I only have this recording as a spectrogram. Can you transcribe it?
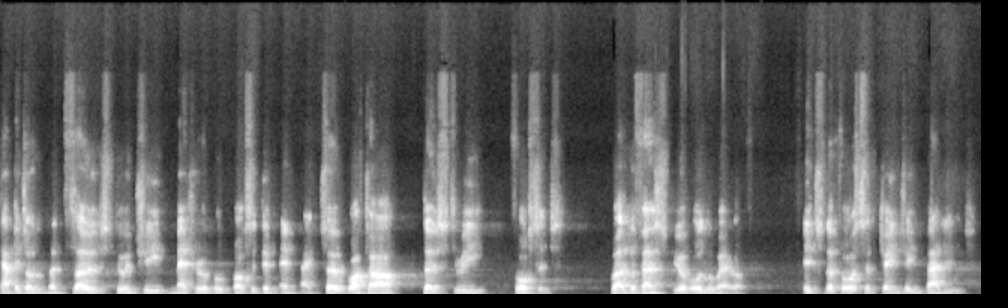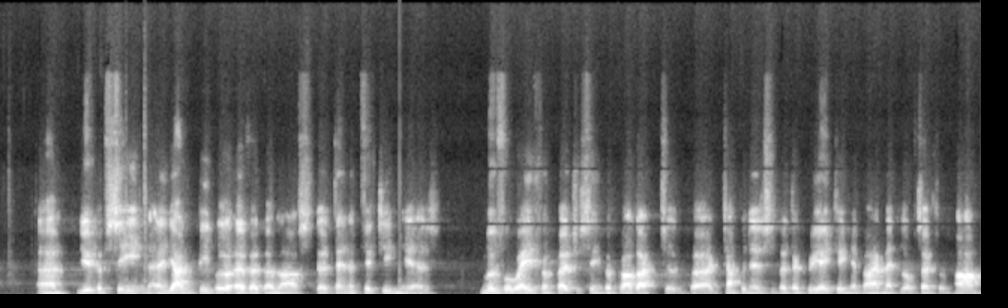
capital that flows to achieve measurable positive impact. So, what are those three forces? Well, the first you're all aware of. It's the force of changing values. Um, you have seen uh, young people over the last uh, 10 and 15 years move away from purchasing the products of uh, companies that are creating environmental or social harm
